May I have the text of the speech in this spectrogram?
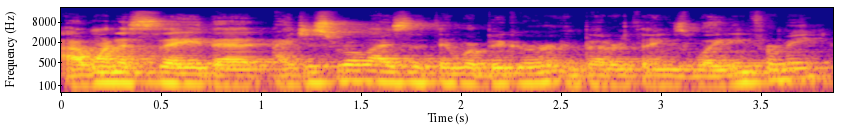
I want to say that I just realized that there were bigger and better things waiting for me,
